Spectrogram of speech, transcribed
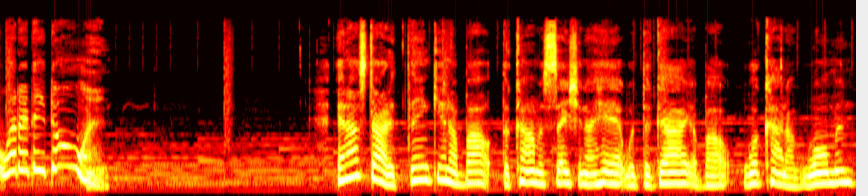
what are they doing? And I started thinking about the conversation I had with the guy about what kind of woman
